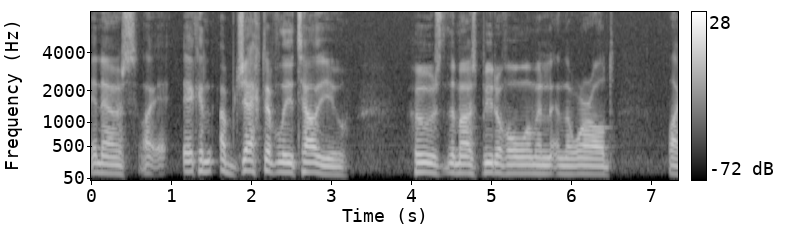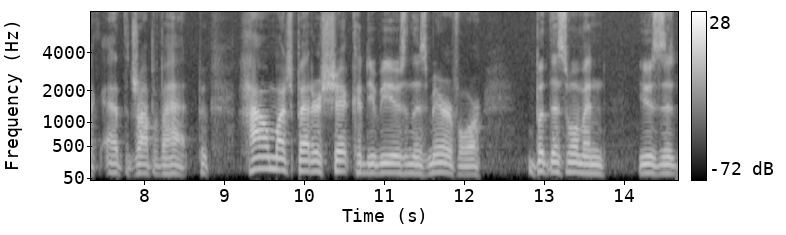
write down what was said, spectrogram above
It knows like it can objectively tell you who's the most beautiful woman in the world, like at the drop of a hat. How much better shit could you be using this mirror for? But this woman uses it,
